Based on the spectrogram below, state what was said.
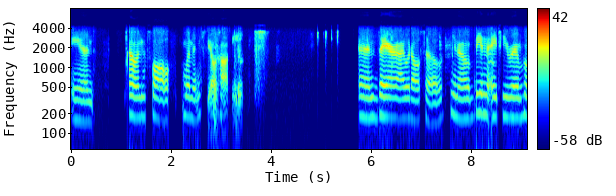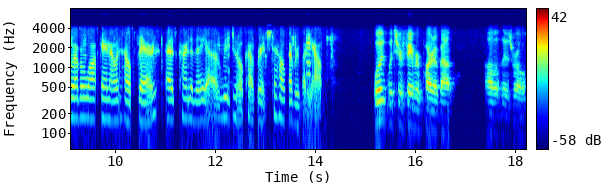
and oh, in the fall women's field hockey and there I would also, you know, be in the AT room. Whoever walked in, I would help there as kind of the uh, regional coverage to help everybody out. What, what's your favorite part about all of those roles?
